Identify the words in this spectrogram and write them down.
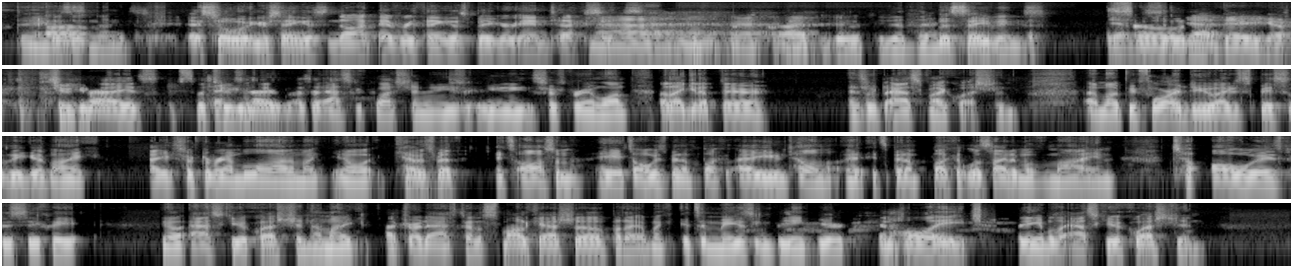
Dang, Uh, nuts. So what you're saying is not everything is bigger in Texas. I have to do what you did there. The savings. yeah, So- yeah, there you go. two guys. So two guys. I said, ask a question, and he's he starts to ramble on, and I get up there and start to ask my question. I'm like, before I do, I just basically get like, I start to ramble on. I'm like, you know, what, Kevin Smith, it's awesome. Hey, it's always been a bucket. I even tell him it's been a bucket list item of mine to always basically. You know, ask you a question. I'm like, I tried to ask at a Smodcast show, but I'm like, it's amazing being here in Hall H, being able to ask you a question.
